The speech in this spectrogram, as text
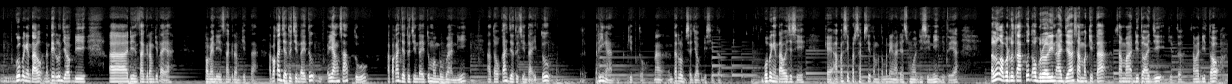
gue pengen tahu nanti lu jawab di uh, di Instagram kita ya. Komen di Instagram kita. Apakah jatuh cinta itu yang satu apakah jatuh cinta itu membebani ataukah jatuh cinta itu ringan gitu. Nah ntar lo bisa jawab di situ. Gue pengen tahu aja sih kayak apa sih persepsi teman-teman yang ada semua di sini gitu ya. Lalu nggak perlu takut obrolin aja sama kita sama Dito Aji gitu sama Dito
